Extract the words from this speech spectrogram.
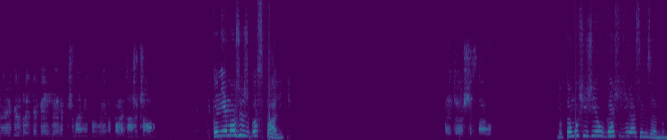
wiem, jak już będzie więzienie, przynajmniej to mu jako. Znaczy co? Tylko nie możesz go spalić. Ale to już się stało. No to musisz je ugasić razem ze mną.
